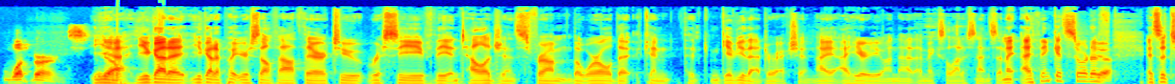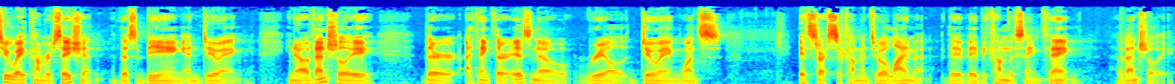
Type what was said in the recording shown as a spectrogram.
what burns. You yeah, know? you gotta you gotta put yourself out there to receive the intelligence from the world that can that can give you that direction. I, I hear you on that. That makes a lot of sense, and I, I think it's sort of yeah. it's a two way conversation. This being and doing. You know, eventually there I think there is no real doing once it starts to come into alignment. They they become the same thing eventually.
